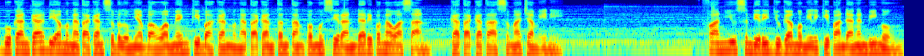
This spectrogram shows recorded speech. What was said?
Bukankah dia mengatakan sebelumnya bahwa Meng Qi bahkan mengatakan tentang pengusiran dari pengawasan, kata-kata semacam ini. Fan Yu sendiri juga memiliki pandangan bingung,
